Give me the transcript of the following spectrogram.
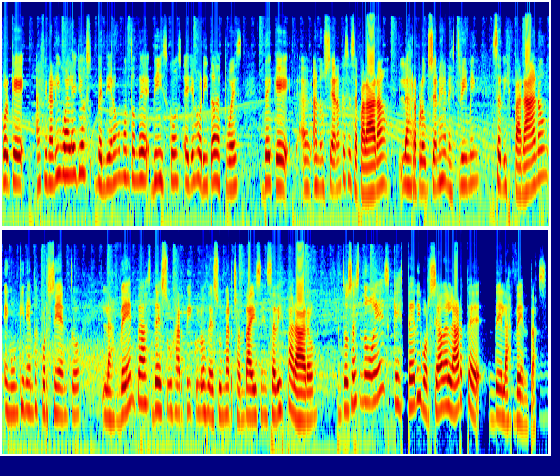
porque al final igual ellos vendieron un montón de discos, ellos ahorita después de que eh, anunciaron que se separaran, las reproducciones en streaming se dispararon en un 500%, las ventas de sus artículos, de su merchandising se dispararon entonces no es que esté divorciado el arte de las ventas,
